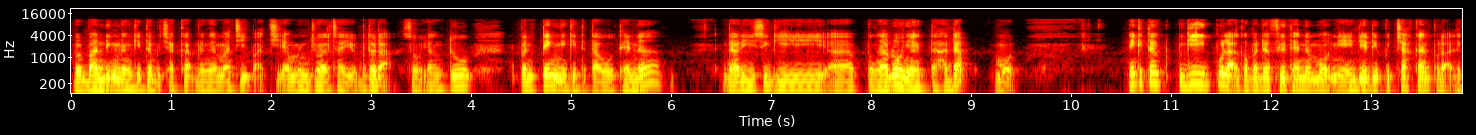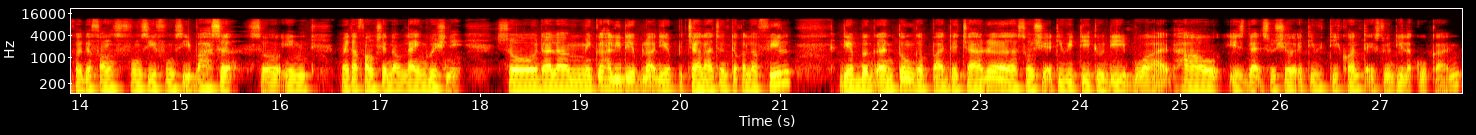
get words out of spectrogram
berbanding dengan kita bercakap dengan makcik-pakcik yang menjual sayur. Betul tak? So yang tu pentingnya kita tahu tenor dari segi uh, pengaruhnya terhadap mood. Ni kita pergi pula kepada field tenor mode ni, dia dipecahkan pula kepada fungsi-fungsi bahasa. So in meta function of language ni. So dalam Michael Halliday pula dia pecah lah. Contoh kalau field, dia bergantung kepada cara social activity tu dibuat. How is that social activity context tu dilakukan.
